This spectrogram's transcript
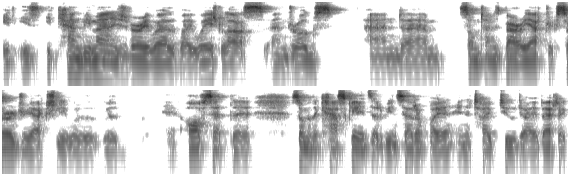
It is it can be managed very well by weight loss and drugs, and um, sometimes bariatric surgery actually will will uh, offset the some of the cascades that have been set up by in a type two diabetic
